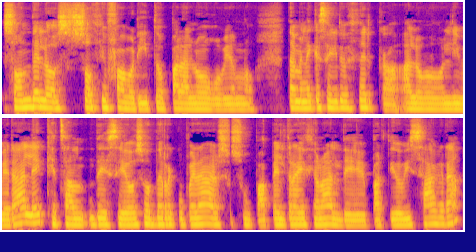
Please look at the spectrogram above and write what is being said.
son de los socios favoritos para el nuevo gobierno. También hay que seguir de cerca a los liberales, que están deseosos de recuperar su papel tradicional de partido bisagra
